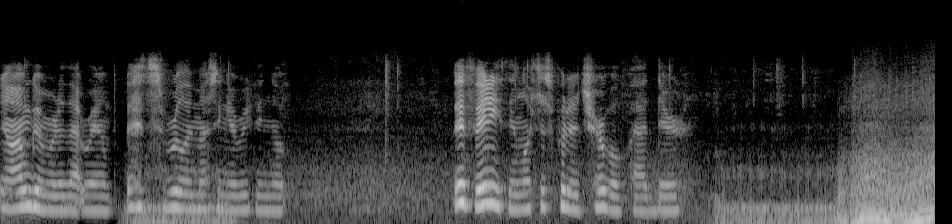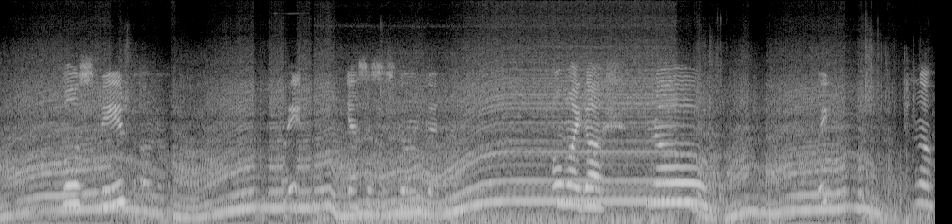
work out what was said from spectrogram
Yeah, I'm getting rid of that ramp. It's really messing everything up. If anything, let's just put a turbo pad there. Full speed? Oh no. Wait, yes, this is going good. Oh my gosh, no! Wait, no.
